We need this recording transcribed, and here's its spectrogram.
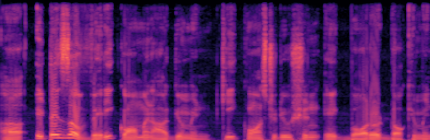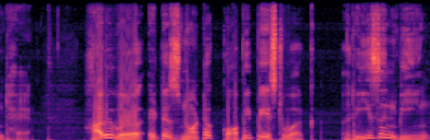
It is a very common argument कि कॉन्स्टिट्यूशन एक बोरोड डॉक्यूमेंट है. However it is not a copy paste work reason being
